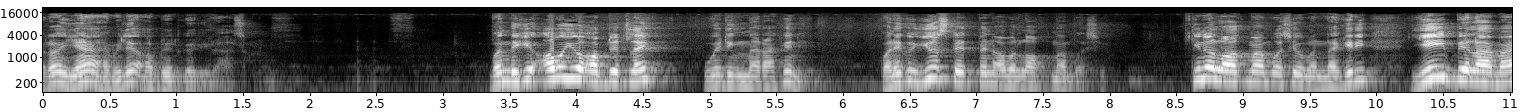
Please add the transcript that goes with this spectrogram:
र यहाँ हामीले अपडेट गरिरहेछौँ। भनेदेखि अब यो अपडेटलाई वेटिङमा राख्यो नि। भनेको यो स्टेटमेन्ट अब लकमा बस्यो। किन लकमा बस्यो भन्दाखेरि यही बेलामा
